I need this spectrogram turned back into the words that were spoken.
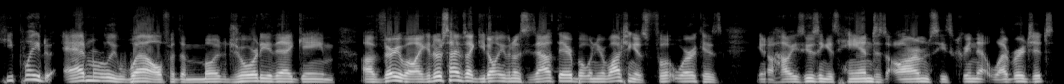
he played admirably well for the majority of that game. Uh, very well. Like there's times like you don't even notice he's out there, but when you're watching his footwork, his you know how he's using his hands, his arms, he's creating that leverage. It's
